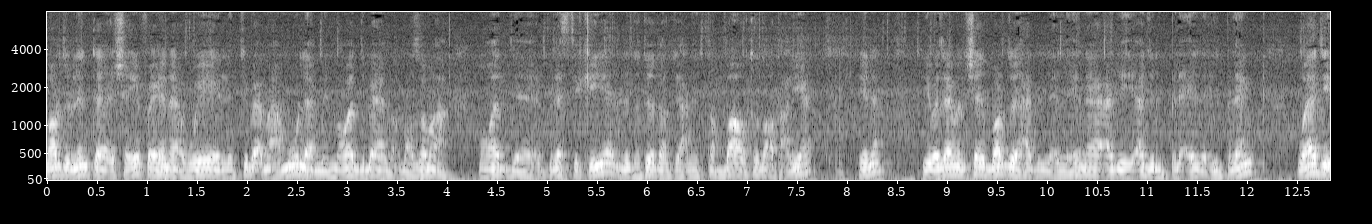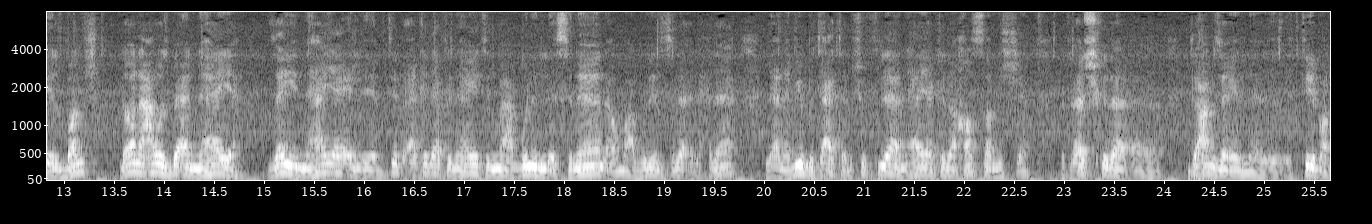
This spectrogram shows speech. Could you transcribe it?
برضو اللي انت شايفها هنا واللي بتبقى معمولة من مواد بقى معظمها مواد بلاستيكية اللي انت تقدر يعني تطبقها وتضغط عليها هنا. يبقى زي ما انت شايف برضو اللي هنا ادي ادي ال blank وادي ال punch. لو أنا عاوز بقى النهاية زي النهاية اللي بتبقى كده في نهاية المعجون السنان أو معجون الحلاقه الأنابيب بتاعتها بتشوف لها نهاية كده خاصة مش ما تبقاش كده بتبقى عامل زي ال taper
